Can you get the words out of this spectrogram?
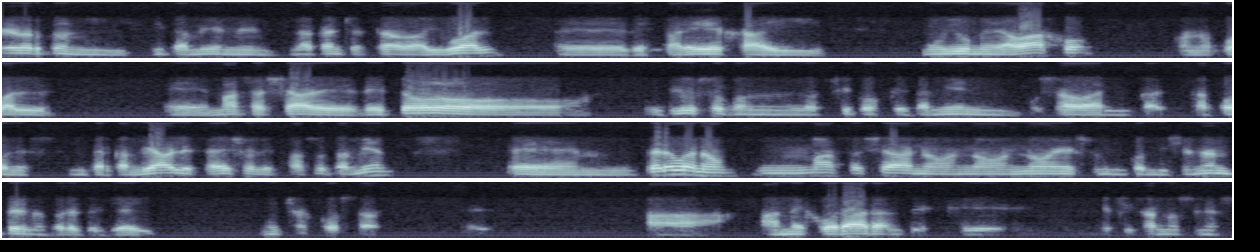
Everton y, también la cancha estaba igual, eh, despareja y muy húmeda abajo, con lo cual, eh, más allá de, de todo, incluso con los chicos que también usaban tapones intercambiables, a ellos les pasó también. Eh, pero bueno, más allá no, no, no es un condicionante, me parece que hay muchas cosas eh, a, mejorar antes que, fijarnos en eso.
